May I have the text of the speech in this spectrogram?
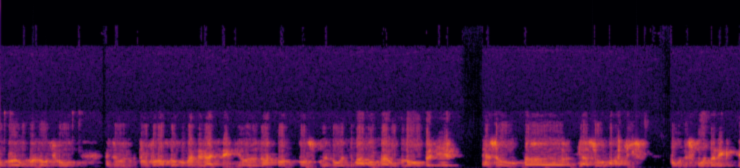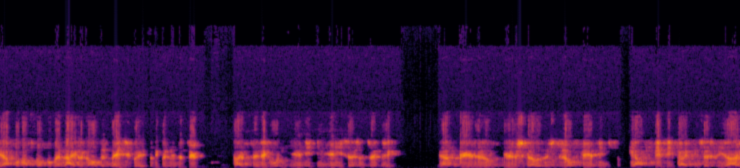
op, op een loodschool. En toen, toen vanaf dat moment reisde ik iedere dag van, van Sprundel in Brabant naar Rotterdam op en neer. En zo, ja, zo actief voor de sport ben ik ja, vanaf dat moment eigenlijk altijd bezig geweest. En ik ben nu natuurlijk 25 geworden in juni, in juni 26 ja, dan kun je dus, dan kun je dus stellen dat je dus al 14, ja, 14 15, 16 jaar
